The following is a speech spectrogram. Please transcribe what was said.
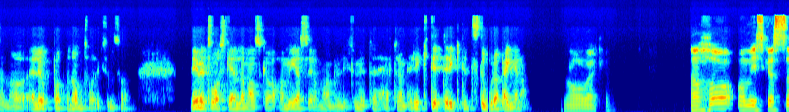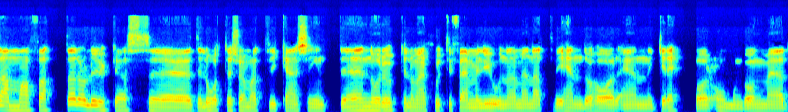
000 och, eller uppåt med de två. Liksom. Så det är väl två skallar man ska ha med sig om man liksom är ute efter de riktigt, riktigt stora pengarna. Ja, verkligen. Jaha, om vi ska sammanfatta då Lukas. Eh, det låter som att vi kanske inte når upp till de här 75 miljonerna, men att vi ändå har en greppbar omgång med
